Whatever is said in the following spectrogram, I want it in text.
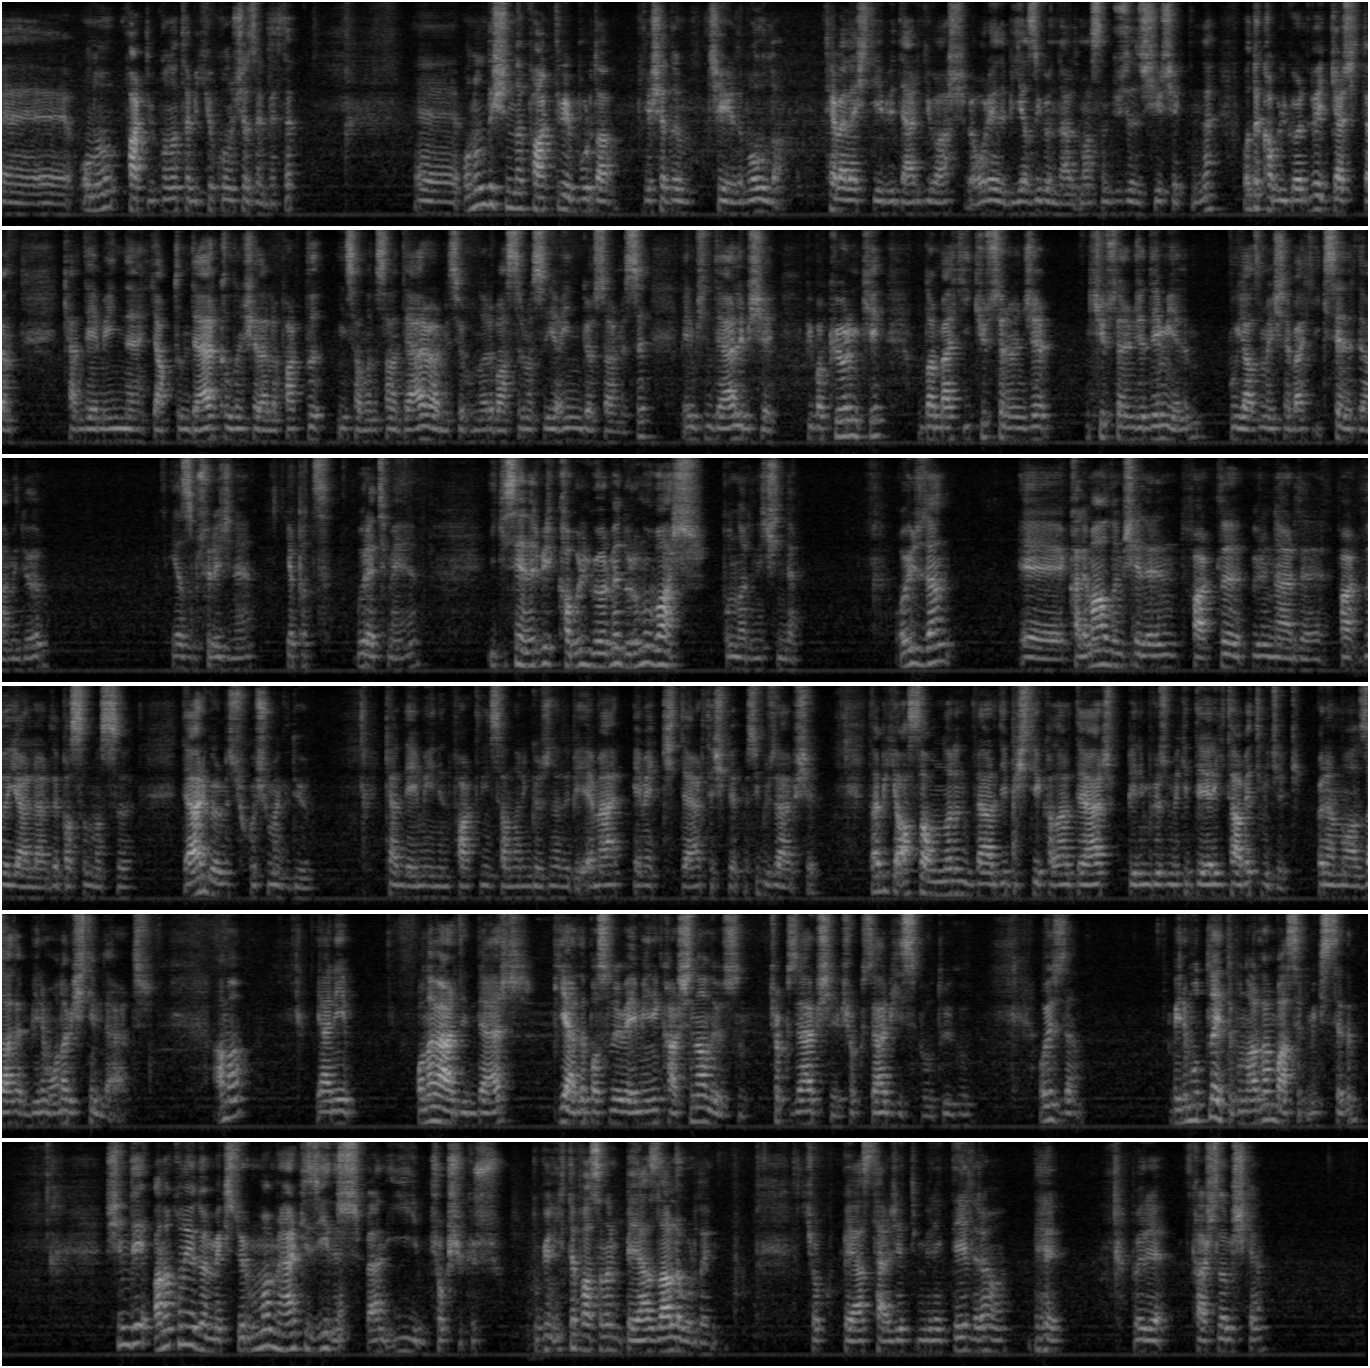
Ee, onu farklı bir konuda tabii ki konuşacağız elbette. Ee, onun dışında farklı bir burada yaşadığım şehirde Bolu'da Teveleş diye bir dergi var ve oraya da bir yazı gönderdim aslında düz yazı şiir şeklinde. O da kabul gördü ve gerçekten kendi emeğinle yaptığın, değer kıldığın şeylerle farklı insanların sana değer vermesi ve bunları bastırması, yayın göstermesi benim için değerli bir şey. Bir bakıyorum ki bundan belki 200 sene önce, 200 sene önce demeyelim, bu yazma işine belki 2 senedir devam ediyorum. Yazım sürecine, yapıt üretmeye. 2 senedir bir kabul görme durumu var bunların içinde. O yüzden e, kaleme aldığım şeylerin farklı ürünlerde, farklı yerlerde basılması, değer görmesi çok hoşuma gidiyor. Kendi emeğinin farklı insanların gözüne de bir emel, emek, değer teşkil etmesi güzel bir şey. Tabii ki asla onların verdiği, biçtiği kadar değer benim gözümdeki değere hitap etmeyecek. Önemli olan zaten benim ona biçtiğim değerdir. Ama yani ona verdiğin değer bir yerde basılıyor ve emeğinin karşılığını alıyorsun. Çok güzel bir şey, çok güzel bir his bu, duygu. O yüzden beni mutlu etti. Bunlardan bahsetmek istedim. Şimdi ana konuya dönmek istiyorum. Umarım herkes iyidir. Ben iyiyim çok şükür. Bugün ilk defa sanırım beyazlarla buradayım. Çok beyaz tercih ettiğim bir renk değildir ama böyle karşılamışken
